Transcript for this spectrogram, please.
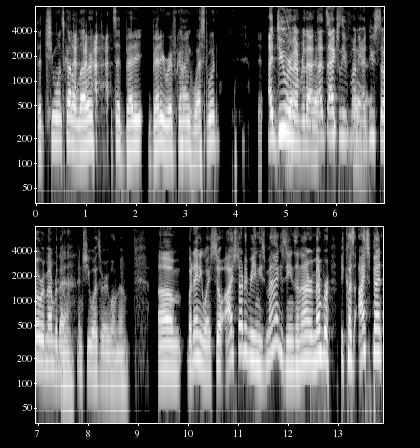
that she once got a letter that said Betty Betty Rifkind Westwood. I do Yeah, remember that. yeah, That's actually funny. I do so remember that. yeah. And she was very well known. Um, but anyway, so I started reading these magazines, and I remember because I spent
